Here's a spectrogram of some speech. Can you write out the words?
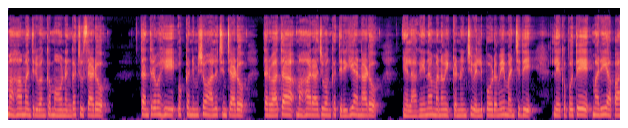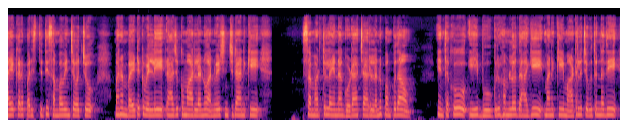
మహామంత్రి వంక మౌనంగా చూశాడు. తంత్రవహి ఒక్క నిమిషం ఆలోచించాడు. తర్వాత మహారాజు వంక తిరిగి అన్నాడు. ఎలాగైనా మనం ఇక్కడి నుంచి వెళ్ళిపోవడమే మంచిది. లేకపోతే మరీ అపాయకర పరిస్థితి సంభవించవచ్చు. మనం బయటకు వెళ్ళి రాజకుమారులను అన్వేషించడానికి సమర్థులైన గూఢాచారులను పంపుదాం. ఇంతకు ఈ భూగృహంలో దాగి మనకి మాటలు చెబుతున్నది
